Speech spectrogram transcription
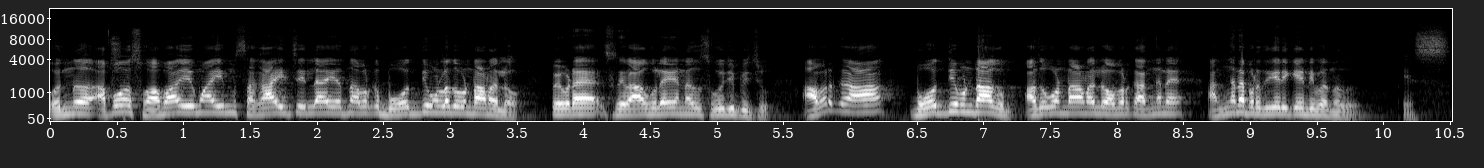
ഒന്ന് അപ്പോൾ സ്വാഭാവികമായും സഹായിച്ചില്ല എന്ന് അവർക്ക് ബോധ്യമുള്ളത് കൊണ്ടാണല്ലോ ഇപ്പോൾ ഇവിടെ ശ്രീ ബാഹുലയൻ അത് സൂചിപ്പിച്ചു. അവർക്ക് ആ ബോധ്യമുണ്ടാകും. അതുകൊണ്ടാണല്ലോ അവർക്ക് അങ്ങനെ അങ്ങനെ പ്രതികരിക്കേണ്ടി വന്നത്. യെസ്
